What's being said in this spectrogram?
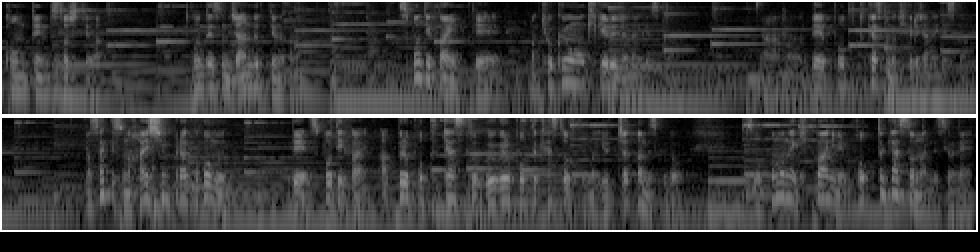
コンテンツとしては。コンテンツのジャンルっていうのかな。Spotify って、まあ、曲も聴けるじゃないですか。あのでポッドキャストも聴けるじゃないですか、まあ、さっきその配信プラットフォームで Spotify、Apple Podcast、Google Podcast ってまあ言っちゃったんですけどそうこのね聞くアニメポッドキャストなんですよね。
